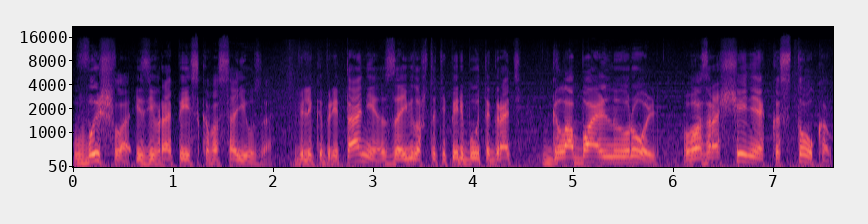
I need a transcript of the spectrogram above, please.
вышла из Европейского Союза. Великобритания заявила, что теперь будет играть глобальную роль. Возвращение к истокам.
